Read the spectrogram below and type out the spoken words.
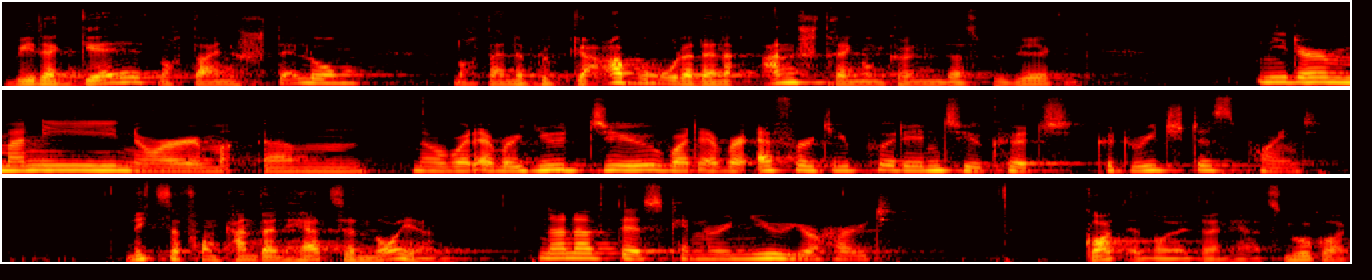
Weder Geld noch deine Stellung noch deine Begabung oder deine Anstrengung können das bewirken. Neither money nor, um, nor whatever you do, whatever effort you put into could, could reach this point. Nichts davon kann dein Herz erneuern. None of this can renew your heart. Gott erneuert dein Herz, nur Gott.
